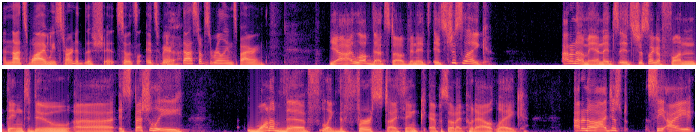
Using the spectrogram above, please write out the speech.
and that's why we started this shit. So it's it's very Yeah. that stuff's really inspiring. Yeah, I love that stuff, and it's it's just like I don't know, man. It's it's just like a fun thing to do, uh, especially one of the like the first I think episode I put out. Like I don't know, I just see I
